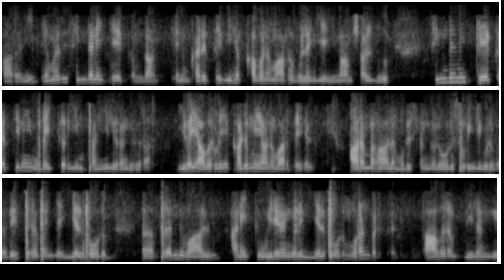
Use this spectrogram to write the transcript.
காரணி எமது சிந்தனை தேக்கம்தான் எனும் கருத்தை மிக கவனமாக விளங்கிய இமாம் ஷல்தூர் சிந்தனை தேக்கத்தினை உடைத்தறியும் பணியில் இறங்குகிறார். இவை அவருடைய கடுமையான வார்த்தைகள். ஆரம்பகால முதுசங்களோடு சுருங்கி விடுவது பிரபஞ்ச இயல்போடும் பிறந்து வாழும் அனைத்து உயிரினங்களின் இயல்போடும் முரண்படுகிறது. தாவரம் விலங்கு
